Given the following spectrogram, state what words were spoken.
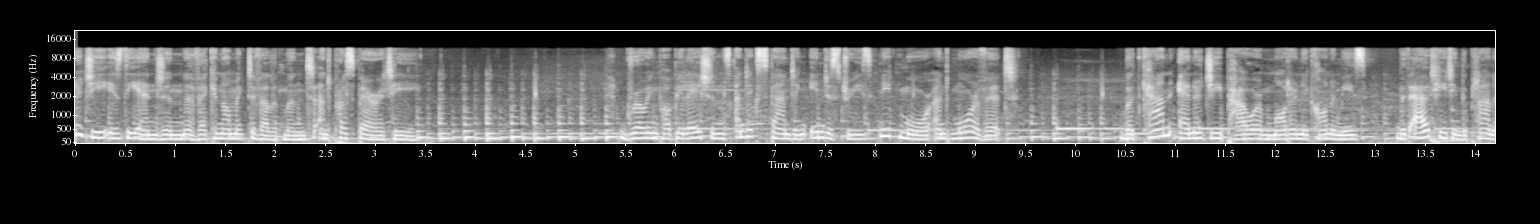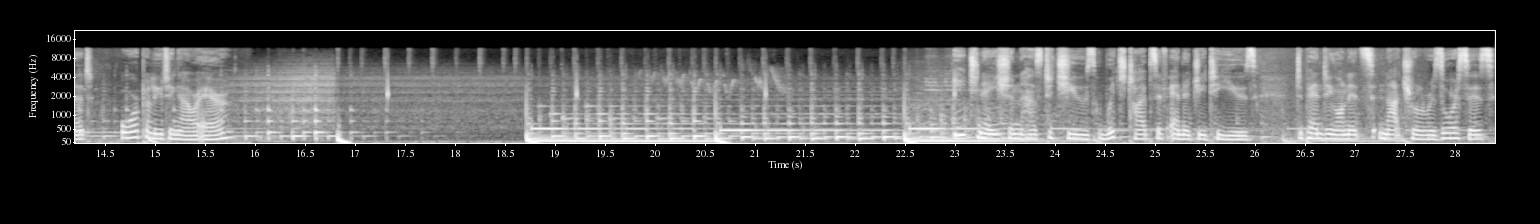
Energy is the engine of economic development and prosperity. Growing populations and expanding industries need more and more of it. But can energy power modern economies without heating the planet or polluting our air? Each nation has to choose which types of energy to use, depending on its natural resources,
